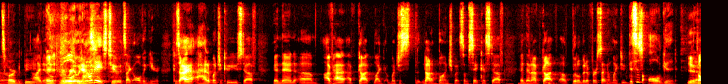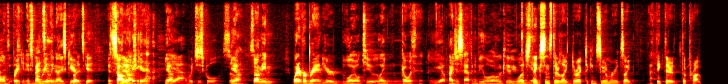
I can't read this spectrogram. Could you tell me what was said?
It's hard to beat. I know. It- it well, really is. nowadays too, it's like all the gear. Because I, I had a bunch of KUIU stuff, and then um, I've had I've got like a bunch of not a bunch, but some Sitka stuff, and then I've got a little bit of First Lite. And I'm like, dude, this is all good. Yeah. it's all It's- freaking it's expensive. really nice gear. but it's good. It's top notch Yeah. gear. Yeah, Yeah. yeah, which is cool. So Yeah. So I mean, whatever brand you're loyal to, like go with it. Mm-hmm. Yep. I just happen to be loyal to KUIU. Well, I just Yeah. think since they're like direct to consumer, it's like I think they're the pri-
